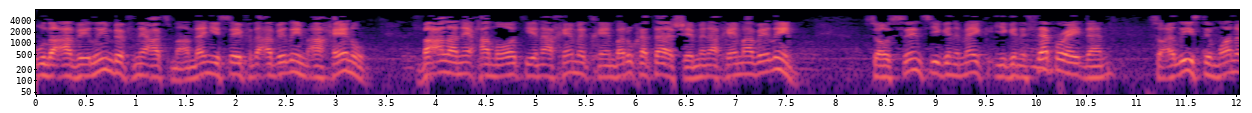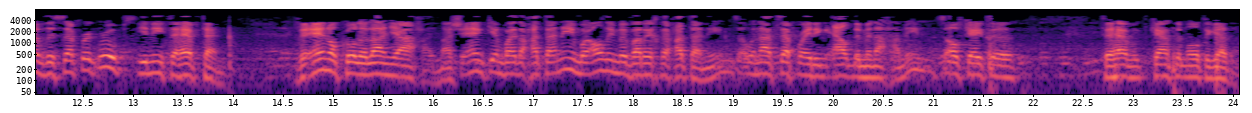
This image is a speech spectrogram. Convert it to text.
Ula Avelim Befnei Atzmam. Then you say for the Avelim, Achenu. Baal Nechamot Yenachem Etchem Baruch Atah Hashem Menachem Avelim. So since you're going to make, you're going to separate them. So at least in one of the separate groups, you need to have ten. Ve'eno kolelan yachad. Mash'enkim by the hatanim, we're only mevarech the hatanim, so we're not separating out the menachamim. It's okay to to have count them all together.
